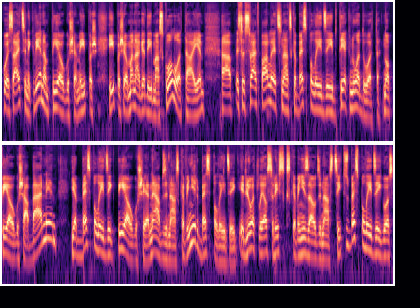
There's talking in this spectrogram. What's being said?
ko es aicinu ikvienam pieaugušam, īpaši, īpaši jau manā gadījumā skolotājiem, es esmu svēti pārliecināts, ka bezpalīdzība tiek nodota no pieaugušā bērniem, ja bezpalīdzīgi pieaugušie neapzinās, ka viņi ir bezpalīdzīgi. Ir ļoti liels risks, ka viņi izaudzinās citus bezpalīdzīgos.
